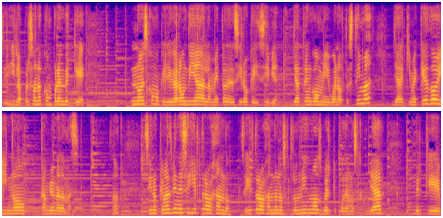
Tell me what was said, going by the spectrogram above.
¿sí? y la persona comprende que no es como que llegara un día a la meta de decir, ok, sí, bien, ya tengo mi buena autoestima, ya aquí me quedo y no cambio nada más, ¿no? Sino que más bien es seguir trabajando, seguir trabajando nosotros mismos, ver que podemos cambiar, ver que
